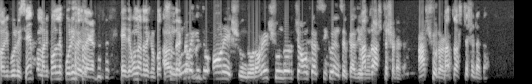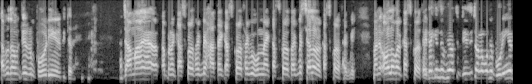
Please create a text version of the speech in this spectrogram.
সরি বলেছে মানে পড়লে পরি হয়ে যায় এই যে ওনাটা দেখেন কত সুন্দর ওনাটা কিন্তু অনেক সুন্দর অনেক সুন্দর চমৎকার সিকোয়েন্সের কাজ মাত্র আটশোশো টাকা। আটশো টাকা? মাত্র আটশোশো টাকা। তারপর ধরুন বোর্ডিং এর ভিতরে। জামায় আপনার কাজ করা থাকবে হাতায় কাজ করা থাকবে অন্যায় কাজ করা থাকবে স্যালোয়ার কাজ করা থাকবে। মানে অল ওভার কাজ করা থাকবে। এটা কিন্তু ডিজিটালের মধ্যে বোরিং এর।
